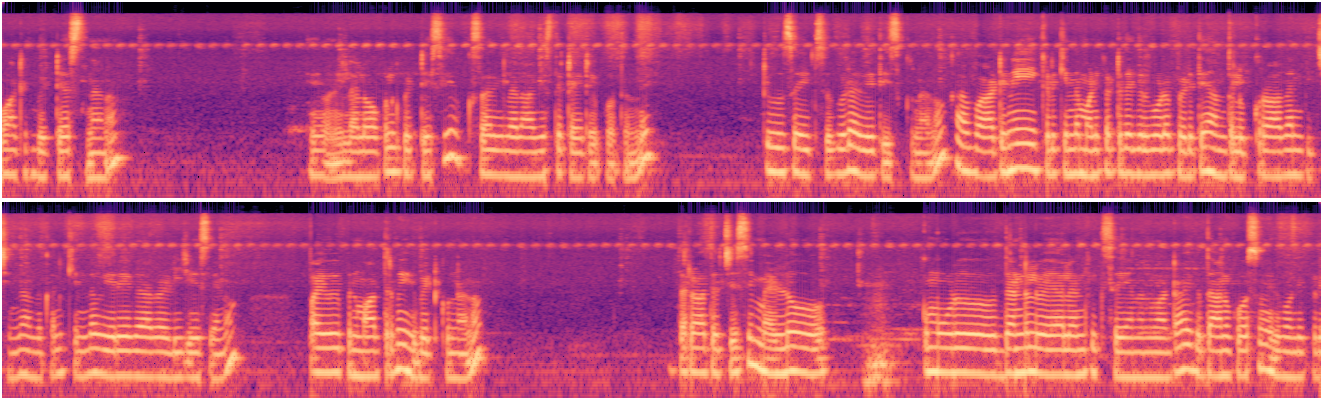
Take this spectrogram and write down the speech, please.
వాటిని పెట్టేస్తున్నాను. ఇలా లోపలికి పెట్టేసి ఒకసారి ఇలా లాగేస్తే టైట్ అయిపోతుంది. టూ సైడ్స్ కూడా అవే తీసుకున్నాను. వాటిని ఇక్కడ కింద మణికట్ట దగ్గర కూడా పెడితే అంత లుక్ రాదనిపించింది అందుకని కింద వేరేగా రెడీ చేశాను. పై వైపున మాత్రమే ఇది పెట్టుకున్నాను. తర్వాత వచ్చేసి మెడలో ఒక మూడు దండలు వేయాలని ఫిక్స్ అయ్యాను అనమాట ఇక దానికోసం ఇదిగోండి ఇక్కడ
